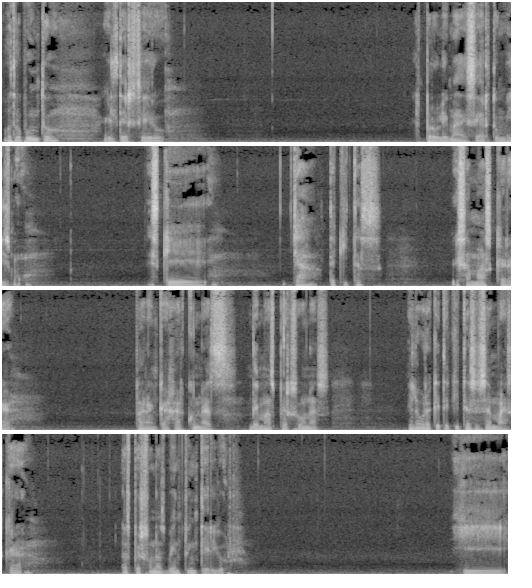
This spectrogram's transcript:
Otro punto, el tercero, el problema de ser tú mismo, es que ya te quitas esa máscara para encajar con las demás personas. Y la hora que te quitas esa máscara, las personas ven tu interior. Y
